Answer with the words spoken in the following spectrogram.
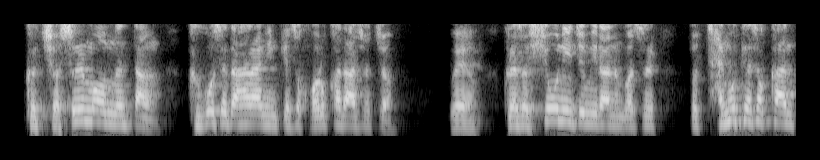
그렇죠. 쓸모없는 땅. 그곳에다 하나님께서 거룩하다 하셨죠. 왜요? 그래서 시오니즘이라는 것을 또 잘못 해석한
